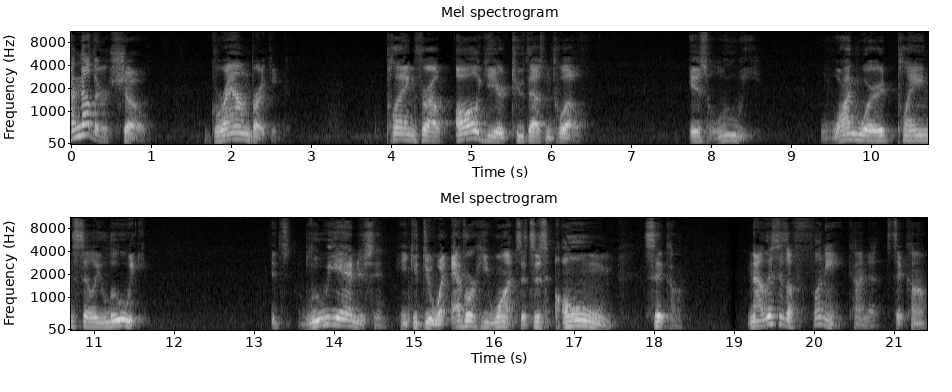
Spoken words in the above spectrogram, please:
Another show, groundbreaking, playing throughout all year 2012, is Louie. One word, plain silly Louie. It's Louie Anderson. He can do whatever he wants. It's his own sitcom. Now, this is a funny kind of sitcom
